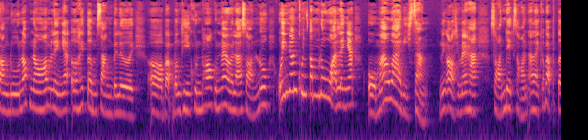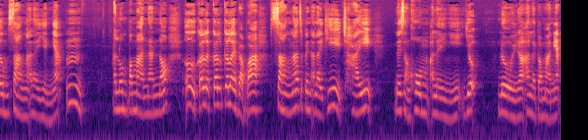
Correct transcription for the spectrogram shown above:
ฟังดูนอบน้อมอะไรเงี้ยเออให้เติมสั่งไปเลยเออแบบบางทีคุณพ่อคุณแม่เวลาสอนลูกอุ้ยนั่นคุณตำรวจอะไรเงี้ยโอมาวารีสั่งนึกออกใช่ไหมคะ สอนเด็กสอนอะไรก็แบบเติมสั่งอะไรอย่างเงี้ย อืมอารมณ์ประมาณนั้นเนาะเออก็เลยก็ก็เลยแบบว่าสั่งน่าจะเป็นอะไรที่ใช้ในสังคมอะไรอย่างนี้ เยอะ เลยนะอะไรประมาณเนี้ย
